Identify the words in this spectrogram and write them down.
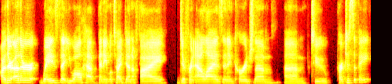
are there other ways that you all have been able to identify different allies and encourage them um, to participate?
